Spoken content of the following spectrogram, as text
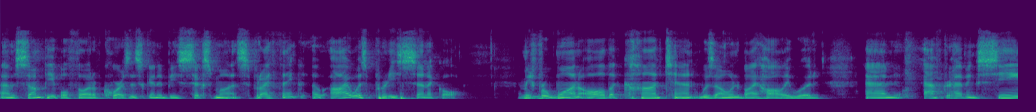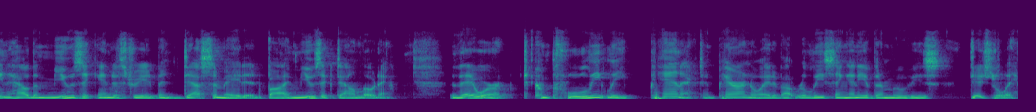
Um, some people thought, of course, it's going to be six months, but I think uh, I was pretty cynical. I mean, for one, all the content was owned by Hollywood. And after having seen how the music industry had been decimated by music downloading, they were completely panicked and paranoid about releasing any of their movies digitally.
